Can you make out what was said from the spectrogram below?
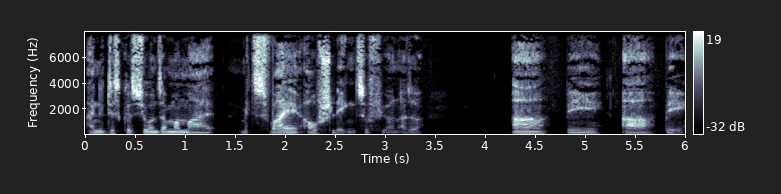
eine Diskussion, sagen wir mal, mit zwei Aufschlägen zu führen. Also A, B, A, B.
